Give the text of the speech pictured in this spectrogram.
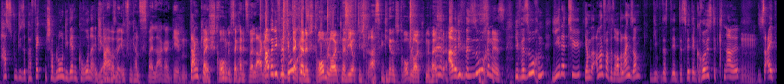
hast du diese perfekten Schablonen, die während Corona Ja, entstanden aber bei sind. Impfen kann es zwei Lager geben. Danke. Bei Strom gibt es ja keine zwei Lager. Aber die Es gibt ja keine Stromleugner, die auf die Straße gehen und Strom leugnen, weißt du? Aber die versuchen es. Die versuchen, jeder Typ, die haben am Anfang versucht, aber langsam, die, das, das wird der größte Knall Mhm. seit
